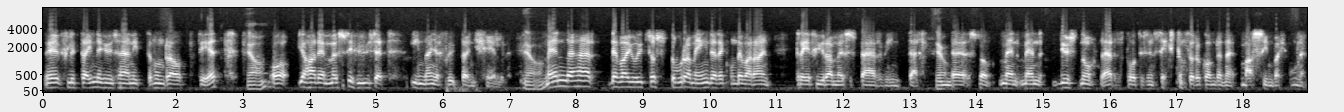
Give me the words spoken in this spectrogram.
vi flyttade in i huset här 1981 Ja, och jag hade en möss i huset innan jag flyttade in själv. ja, Men det här, det var ju inte så stora mängder, det kunde vara en tre, fyra möss per vinter. Ja. Eh, så, men, men just nu, där 2016, så då kom den här massinvasionen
